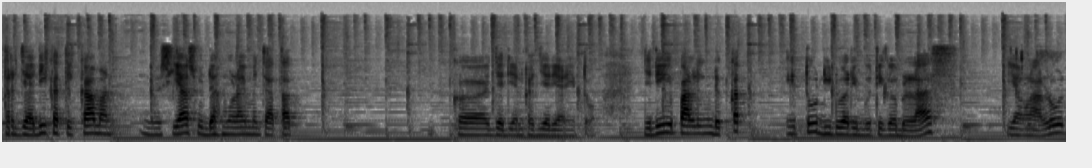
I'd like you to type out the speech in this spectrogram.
terjadi ketika manusia sudah mulai mencatat kejadian-kejadian itu. Jadi paling dekat itu di 2013 yang lalu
